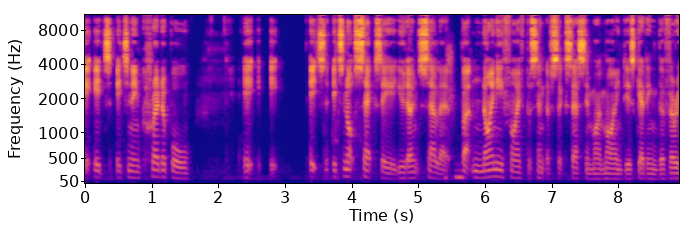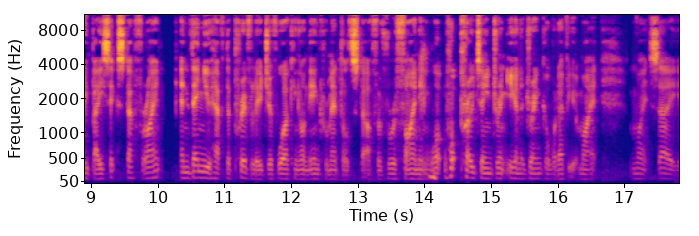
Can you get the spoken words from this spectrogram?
it, it's it's an incredible. It, it, it's it's not sexy. You don't sell it, but ninety five percent of success in my mind is getting the very basic stuff right, and then you have the privilege of working on the incremental stuff of refining what what protein drink you're going to drink or whatever you might might say.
